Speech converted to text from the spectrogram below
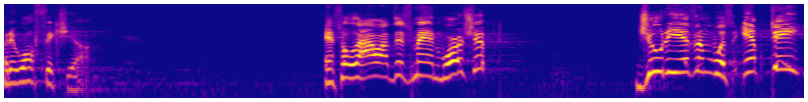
but it won't fix you up. And so, how this man worshiped, Judaism was empty.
